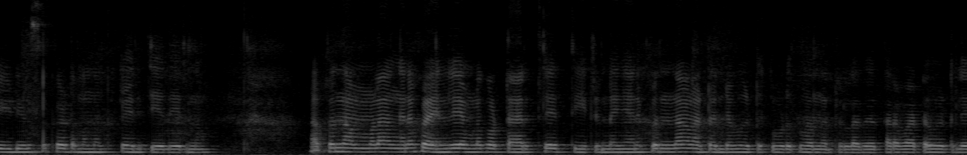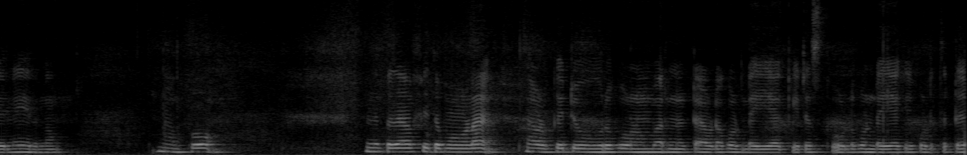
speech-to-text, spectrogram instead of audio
വീഡിയോസൊക്കെ ഇടണം എന്നൊക്കെ കരുതിയതായിരുന്നു. അപ്പം നമ്മൾ അങ്ങനെ ഫൈനലി നമ്മൾ കൊട്ടാരത്തിൽ എത്തിയിട്ടുണ്ട് ഞാനിപ്പോൾ ഇന്നാണ് കേട്ടോ എന്റെ വീട്ടിലേക്ക് ഇവിടേക്ക് വന്നിട്ടുള്ളത്. തറവാട്ട് വീട്ടിൽ തന്നെയായിരുന്നു അപ്പോൾ ഇന്നിപ്പോൾ ഫിദ മോളെ അവൾക്ക് ടൂറ് പോകണം പറഞ്ഞിട്ട് അവിടെ കൊണ്ടുപോയി ആക്കിയിട്ട് സ്കൂളിൽ കൊണ്ടുപോയി ആക്കി കൊടുത്തിട്ട്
